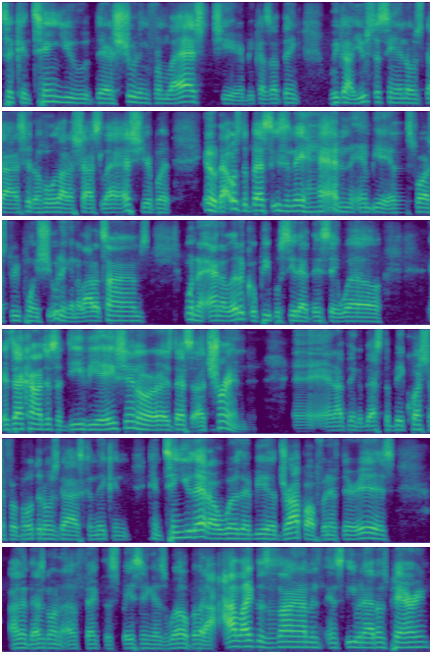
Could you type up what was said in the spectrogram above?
to continue their shooting from last year because I think we got used to seeing those guys hit a whole lot of shots last year. But, you know, that was the best season they had in the NBA as far as three point shooting. And a lot of times when the analytical people see that, they say, well, is that kind of just a deviation or is that a trend? And I think that's the big question for both of those guys. Can they can continue that or will there be a drop off? And if there is, I think that's going to affect the spacing as well. But I, I like the Zion and, Steven Adams pairing.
